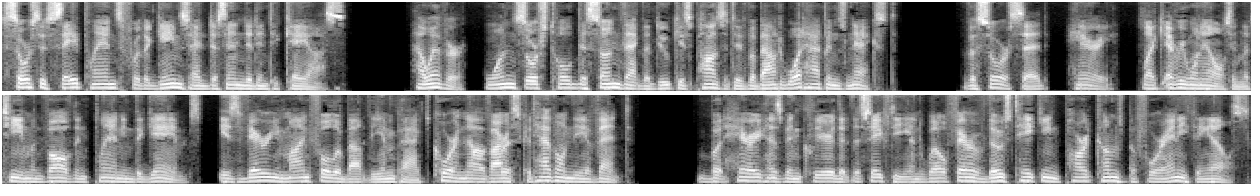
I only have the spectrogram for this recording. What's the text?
Sources say plans for the games had descended into chaos. However, one source told The Sun that the Duke is positive about what happens next. The source said, Harry, like everyone else in the team involved in planning the games, is very mindful about the impact coronavirus could have on the event. But Harry has been clear that the safety and welfare of those taking part comes before anything else.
